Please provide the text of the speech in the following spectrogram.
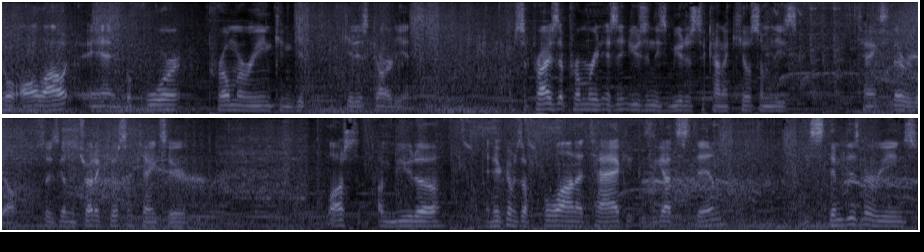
go all out and before Pro Marine can get get his Guardians. I'm surprised that Promarine isn't using these mutas to kind of kill some of these tanks. There we go. So he's going to try to kill some tanks here. Lost a muta. And here comes a full-on attack because he got stim. He stimmed his marines.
